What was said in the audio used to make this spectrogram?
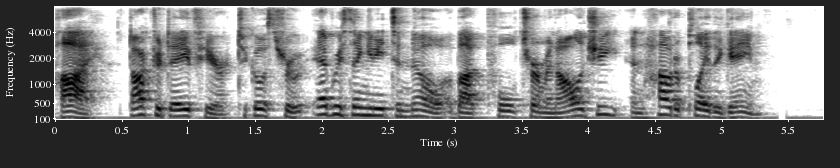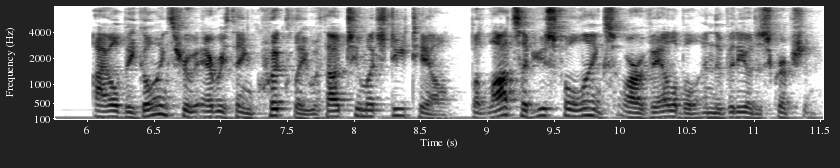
Hi, Dr. Dave here to go through everything you need to know about pool terminology and how to play the game. I will be going through everything quickly without too much detail, but lots of useful links are available in the video description.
